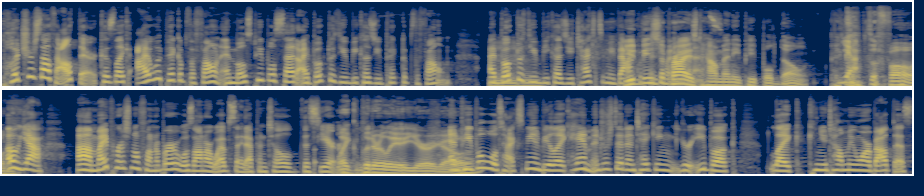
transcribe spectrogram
put yourself out there because like I would pick up the phone, and most people said I booked with you because you picked up the phone. I booked with you mm-hmm. because you texted me back. You'd be surprised how many people don't pick Yeah. up the phone. Oh yeah, um, my personal phone number was on our website up until this year. Like literally a year ago. And people will text me and be like, "Hey, I'm interested in taking your ebook. Like, can you tell me more about this?"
